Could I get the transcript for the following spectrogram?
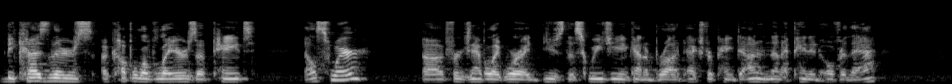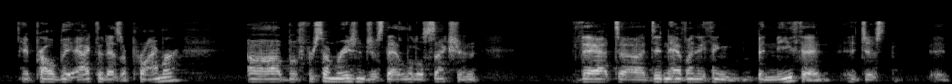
because there's a couple of layers of paint elsewhere, uh, for example, like where I used the squeegee and kind of brought extra paint down and then I painted over that, it probably acted as a primer. Uh, but for some reason, just that little section that uh, didn't have anything beneath it, it just it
